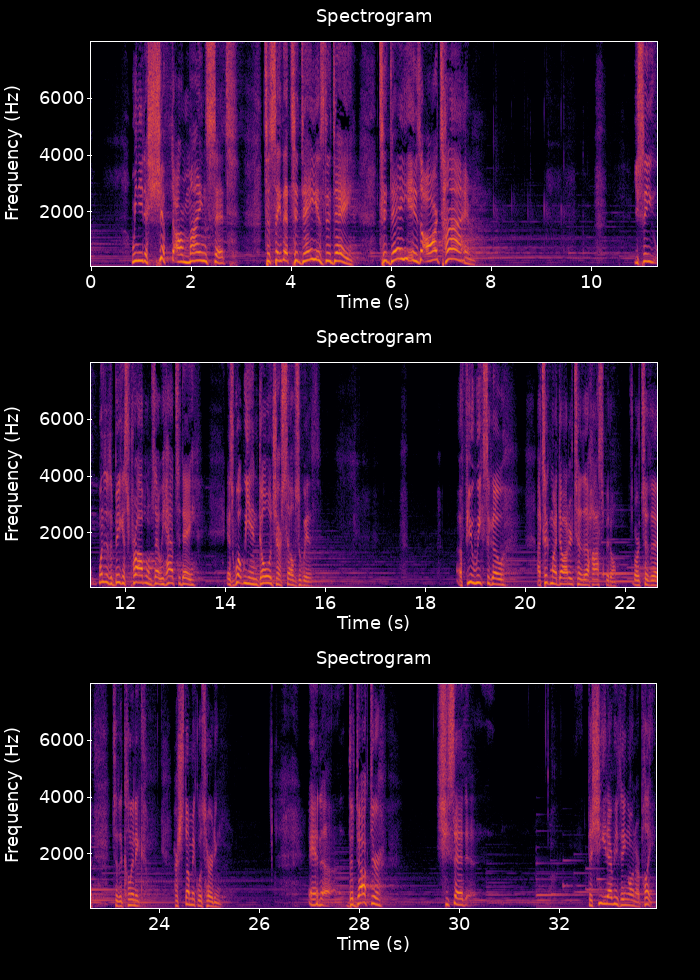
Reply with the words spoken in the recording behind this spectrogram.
We need to shift our mindset to say that today is the day, today is our time. You see, one of the biggest problems that we have today is what we indulge ourselves with. A few weeks ago, I took my daughter to the hospital or to the to the clinic. Her stomach was hurting, and uh, the doctor, she said, "Does she eat everything on her plate?"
